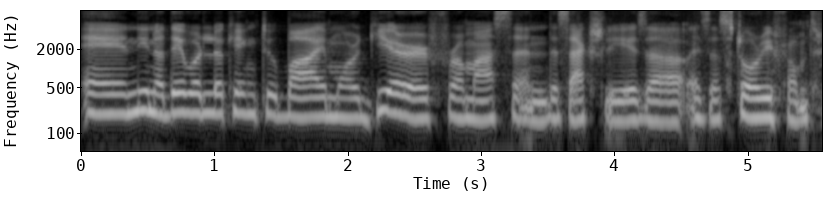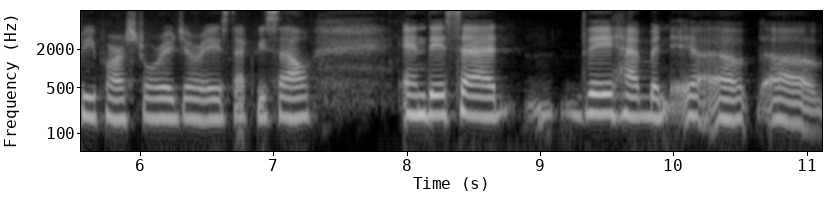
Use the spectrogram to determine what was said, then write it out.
and you know they were looking to buy more gear from us. And this actually is a is a story from 3PAR storage arrays that we sell and they said they have been uh, uh,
